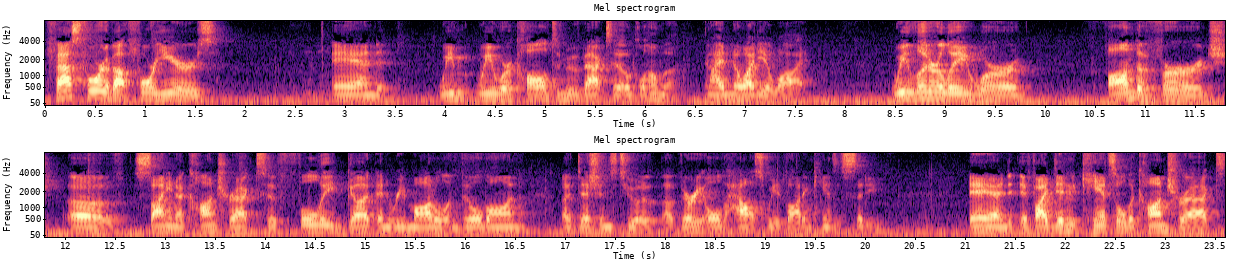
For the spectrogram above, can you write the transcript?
fast forward about four years, and we, we were called to move back to Oklahoma. And I had no idea why. We literally were on the verge of signing a contract to fully gut and remodel and build on additions to a, a, very old house we had bought in Kansas City. And if I didn't cancel the contract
